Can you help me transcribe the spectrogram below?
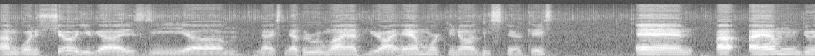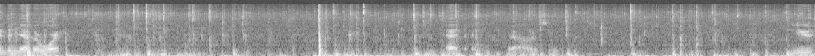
I'm going to show you guys the um, nice nether room I have here. I am working on the staircase. And I, I am doing the nether wart. And, and, uh, views.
